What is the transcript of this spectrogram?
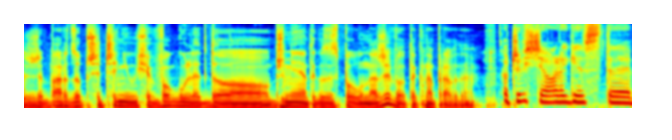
że bardzo przyczynił się w ogóle do brzmienia tego zespołu na żywo tak naprawdę. Oczywiście Oleg jest e,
